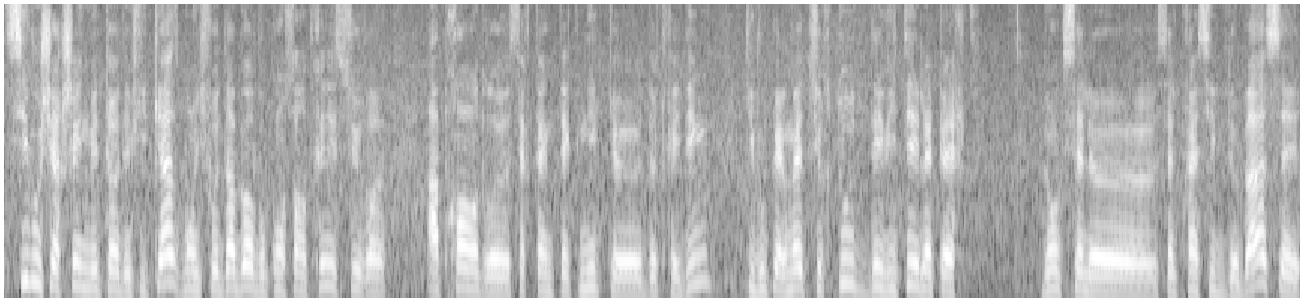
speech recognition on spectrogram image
si vous cherchez une méthode efficace, bon il faut d'abord vous concentrer sur apprendre certaines techniques de trading qui vous permettent surtout d'éviter les pertes. Donc c'est le, principe de base, c'est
